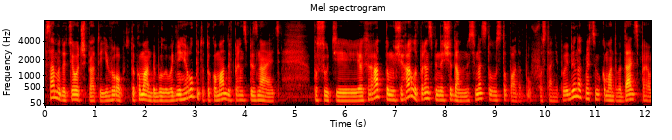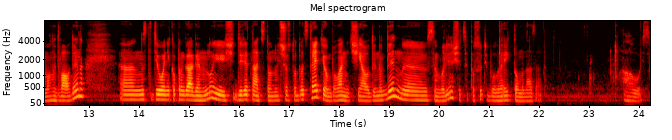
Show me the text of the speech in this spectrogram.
Саме до цього чемпіонату Європи. Тобто команди були в одній групі, тобто команди, в принципі, знають по суті, як грати, тому що грали, в принципі, нещодавно. 17 листопада був останній поєдинок між цими командами. Данці перемогли 2-1 е, на стадіоні Копенгаген. Ну і 19.06.23 була нічия 1-1. е, що це, по суті, було рік тому назад. А ось.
